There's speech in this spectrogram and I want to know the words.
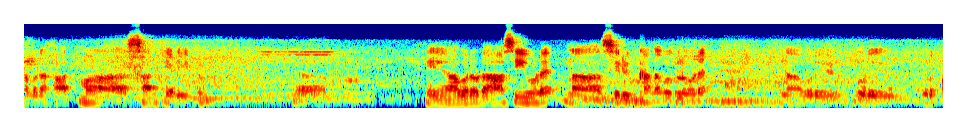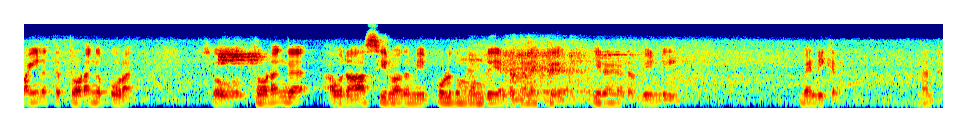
அவர் ஆத்மா சாந்தி அடையட்டும். அவரோட ஆசையோட நான் சிறு கனவுகளோட நான் ஒரு ஒரு ஒரு பயணத்தை தொடங்க போகிறேன் ஸோ தொடங்க அவர் ஆசீர்வாதம் எப்பொழுதும் உண்டு என்று நினைத்து இறைவனிடம் வேண்டி வேண்டிக்கிறேன். நன்றி.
